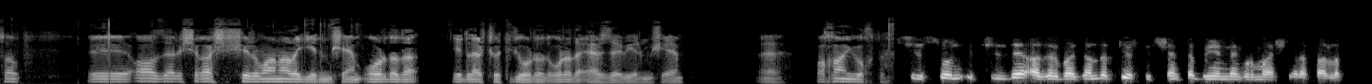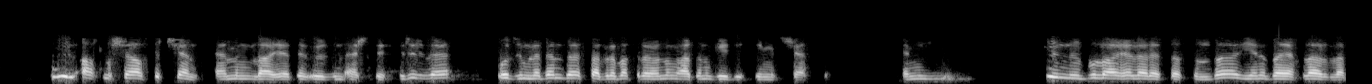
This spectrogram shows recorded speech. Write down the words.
Sağ e, Azər İşığa Şirvana da getmişəm. Orada da dedilər kötü orada da, orada ərizə vermişəm. E, baxan yoxdur. Son 3 ildə Azərbaycanda 400 kənddə bu yenidən qurma işləri aparılıb. Bu il 66 kənd həmin layihədə özünü əks etdirir və o cümlədən də Sabirabad rayonunun adını qeyd etdiyimiz kənddir. Yəni gün bu layihələr əsasında yeni dayaqlarla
